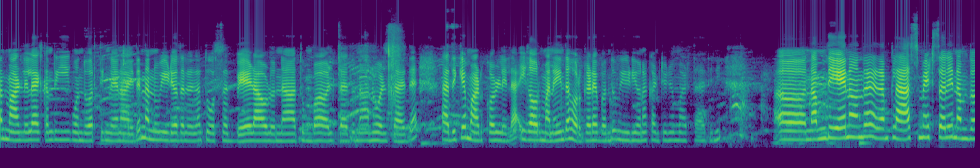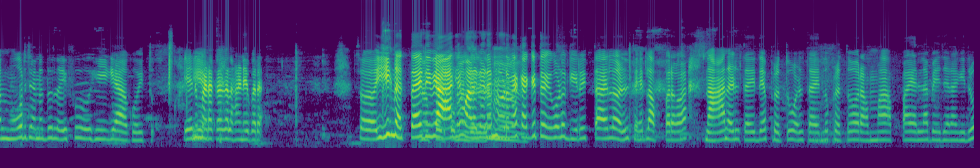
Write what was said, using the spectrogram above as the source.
ನಾನು ಮಾಡಲಿಲ್ಲ. ಯಾಕಂದರೆ ಈಗ ಒಂದುವರೆ ತಿಂಗಳೇನೋ ಇದೆ ನಾನು ವೀಡಿಯೋದಲ್ಲೆಲ್ಲ ತೋರ್ಸೋದು ಬೇಡ. ಅವಳನ್ನ ತುಂಬ ಅಳ್ತಾ ಇದ್ದು ನಾನು ಅಳ್ತಾ ಇದ್ದೆ. ಅದಕ್ಕೆ ಮಾಡ್ಕೊಳ್ಳಿಲ್ಲ ಈಗ ಅವ್ರ ಮನೆಯಿಂದ ಹೊರಗಡೆ ಬಂದು ವೀಡಿಯೋನ ಕಂಟಿನ್ಯೂ ಮಾಡ್ತಾ ಇದ್ದೀನಿ. ನಮ್ದು ಏನು ಅಂದರೆ ನಮ್ಮ ಕ್ಲಾಸ್ಮೇಟ್ಸಲ್ಲಿ ನಮ್ದೊಂದು ಮೂರು ಜನದ್ದು ಲೈಫು ಹೀಗೆ ಆಗೋಯ್ತು. ಏನು ಮಾಡೋಕ್ಕಾಗಲ್ಲ ಹಣೆ ಬರ. ಸೊ ಈಗ ನಗ್ತಾ ಇದ್ದೀವಿ ಆಗ್ಲೇ ಹಾಗೆ ಒಳಗಡೆ. ನೋಡ್ಬೇಕಾಗಿತ್ತು. ಇವಳು ಗಿರಿತಾ ಇಲ್ಲ ಅಳ್ತಾ ಇದ್ಲು ಅಪ್ಪರವ ನಾನು ಅಳ್ತಾ ಇದ್ದೆ ಪ್ರತು ಅಳ್ತಾ ಇದ್ಲು ಪ್ರತು ಅವ್ರ ಅಮ್ಮ ಅಪ್ಪ ಎಲ್ಲ ಬೇಜಾರಾಗಿದ್ರು.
